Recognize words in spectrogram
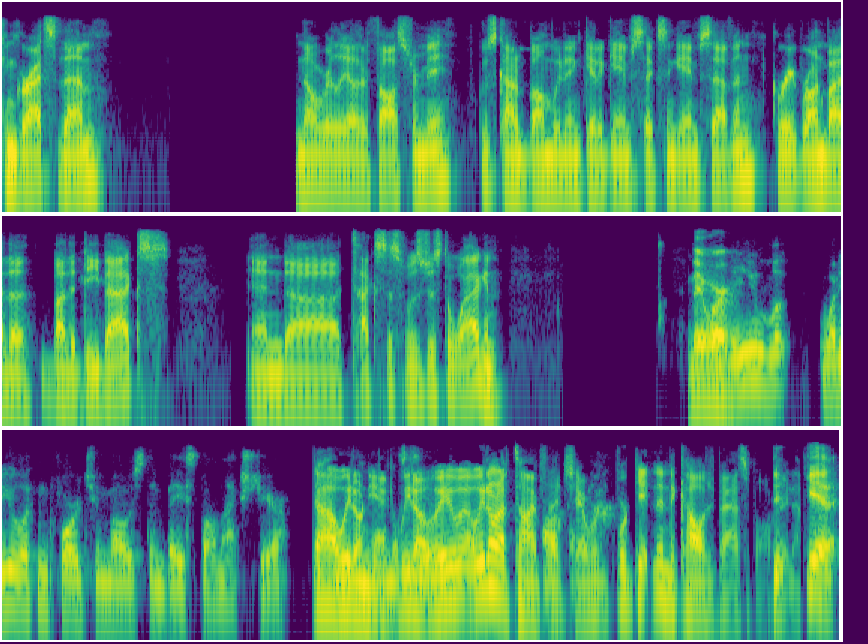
congrats to them. No really other thoughts from me. Was kind of bummed we didn't get a game six and game seven. Great run by the by the D-backs, and uh, Texas was just a wagon. They what were. do you look? What are you looking forward to most in baseball next year? No, we don't need. We don't. We, we don't have time for that Okay. shit. We're we're getting into college basketball right now. Get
